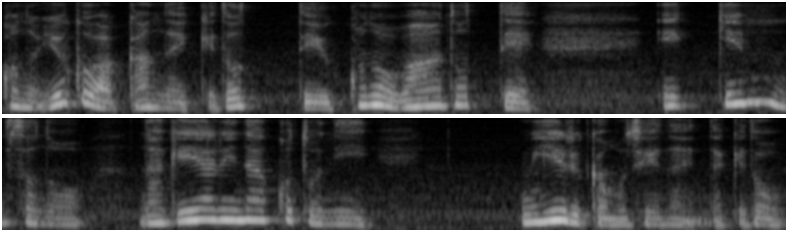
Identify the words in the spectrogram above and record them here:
このよくわかんないけどっていうこのワードって一見その投げやりなことに見えるかもしれないんだけど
